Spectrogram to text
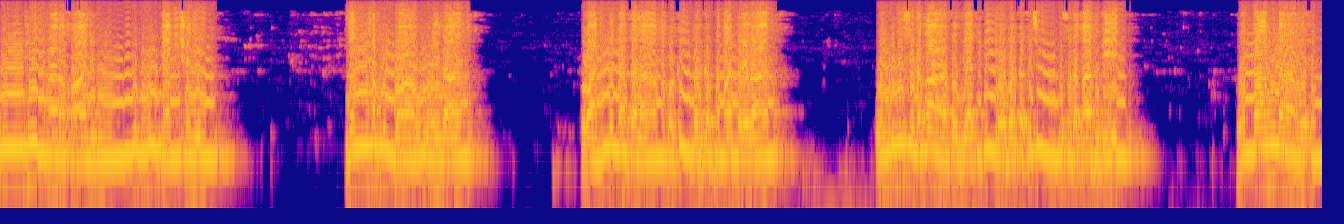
هم فيها خالدون بقول محقي بركت دمال الربا ويرد الصدقات وزياتي وبركت شيء بالصدقات كين والله لا يحب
